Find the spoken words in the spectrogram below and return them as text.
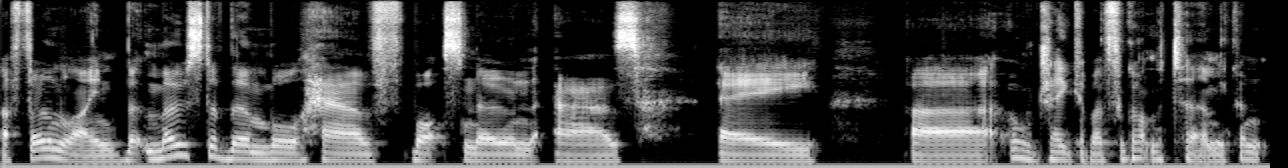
a phone line, but most of them will have what's known as a uh, oh Jacob, I've forgotten the term. You couldn't.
